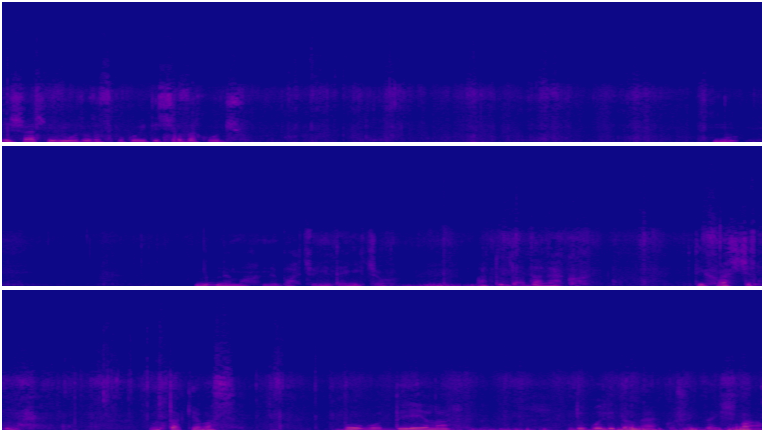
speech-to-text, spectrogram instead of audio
І ще ж не можу заспокоїтися, ще заходжу. Ну, ну нема, не бачу ніде нічого. А туди далеко. В хащі немає. Отак я вас поводила. Доволі далеко ще й зайшла.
